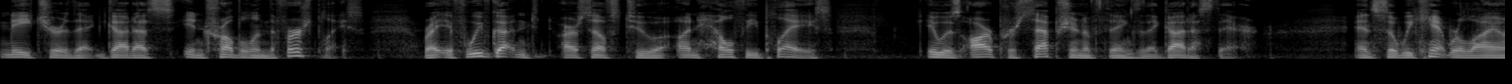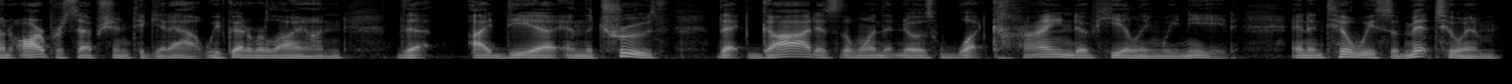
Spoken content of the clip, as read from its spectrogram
nature that got us in trouble in the first place, right? If we've gotten ourselves to an unhealthy place, it was our perception of things that got us there. And so we can't rely on our perception to get out. We've got to rely on the idea and the truth that God is the one that knows what kind of healing we need. And until we submit to Him,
